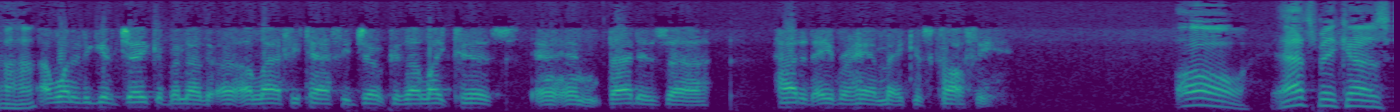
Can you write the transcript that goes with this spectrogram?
Uh-huh. I wanted to give Jacob another a, a laffy taffy joke because I liked his, and, and that is, uh, how did Abraham make his coffee? oh, that's because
